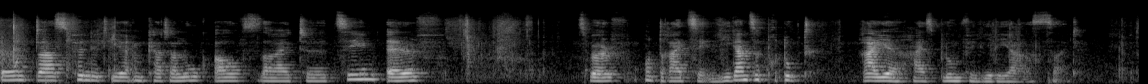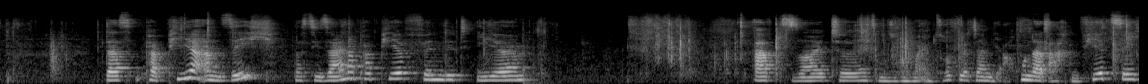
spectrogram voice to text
und das findet ihr im Katalog auf Seite 10, 11, 12 und 13. Die ganze Produktreihe heißt Blumen für jede Jahreszeit. Das Papier an sich, das Designerpapier, findet ihr ab Seite, jetzt muss ich noch mal eben zurückblättern, ja, 148.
